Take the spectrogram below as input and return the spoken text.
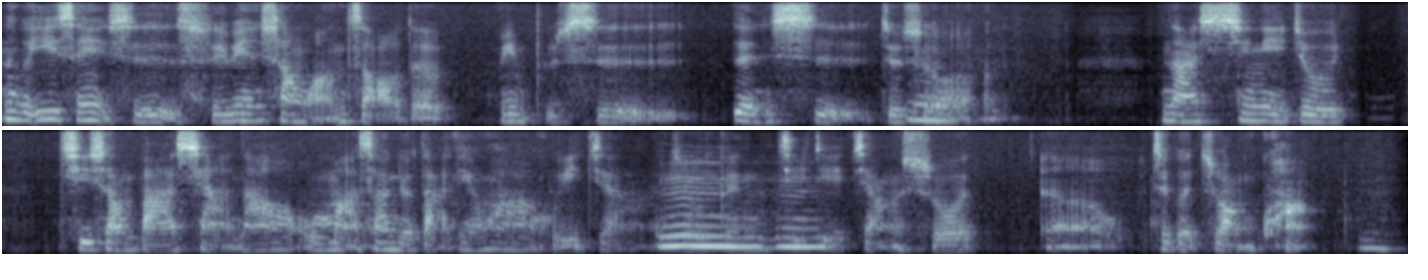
那个医生也是随便上网找的，并不是认识，就说那心里就。七上八下，然后我马上就打电话回家，就跟姐姐讲说，呃，这个状况。嗯，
